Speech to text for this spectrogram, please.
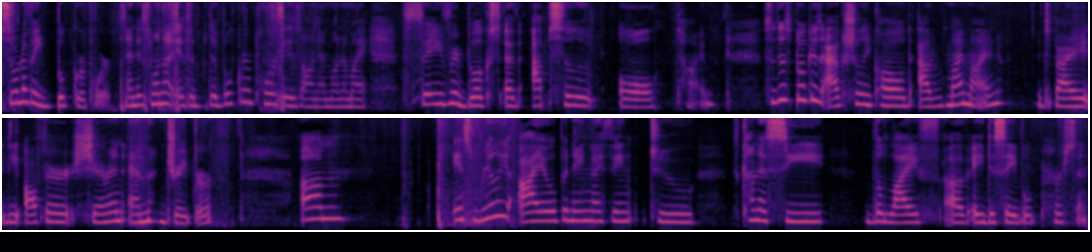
sort of a book report, and it's one of it's a, the book report is on one of my favorite books of absolute all time. So this book is actually called Out of My Mind. It's by the author Sharon M. Draper. Um, it's really eye opening, I think, to kind of see the life of a disabled person.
